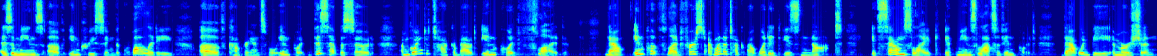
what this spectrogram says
as a means of increasing the quality of comprehensible input. This episode, I'm going to talk about input flood. Now, input flood, first, I want to talk about what it is not. It sounds like it means lots of input. That would be immersion,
